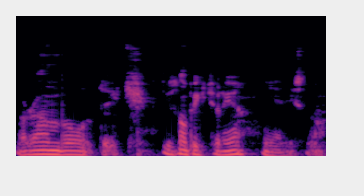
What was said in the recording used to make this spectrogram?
RAM voltage. There's no picture yeah? Yeah there's no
